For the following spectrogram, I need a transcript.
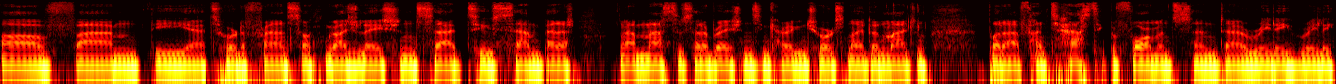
of um, the uh, Tour de France. So congratulations uh, to Sam Bennett. Uh, massive celebrations in Carrick-on-Suir tonight, I'd imagine. But a fantastic performance and uh, really, really,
